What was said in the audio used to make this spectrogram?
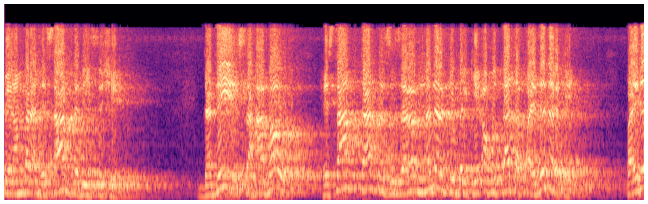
پیغمبر حساب د دې څه شي د دې صحابه حساب تا ته zarar نه درکې بلکې هغه تا ته پیدا درکې فائدہ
